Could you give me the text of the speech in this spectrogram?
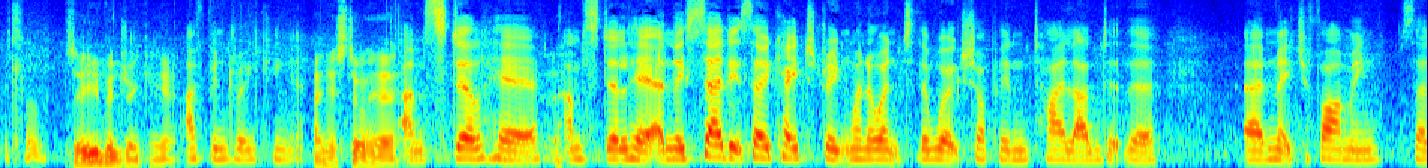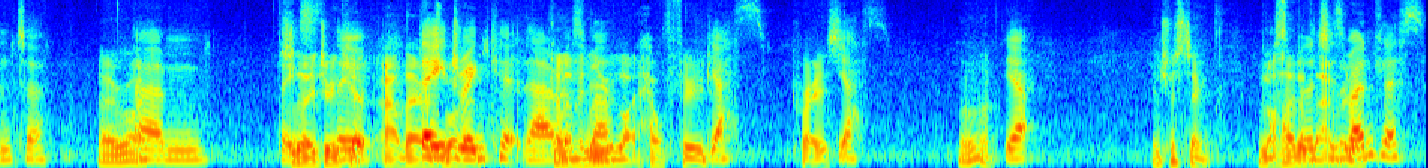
Little, So you've been drinking it, I've been drinking it. and you're still here. I'm still here. I'm still here. And they said it's okay to drink when I went to the workshop in Thailand at the um, Nature Farming Centre. oh right. Um, so they drink it out there They as well. drink then? it there Kind of a well. new like health food Yes. craze. Yes. Oh, Yeah. interesting. Not heard of that really. endless.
